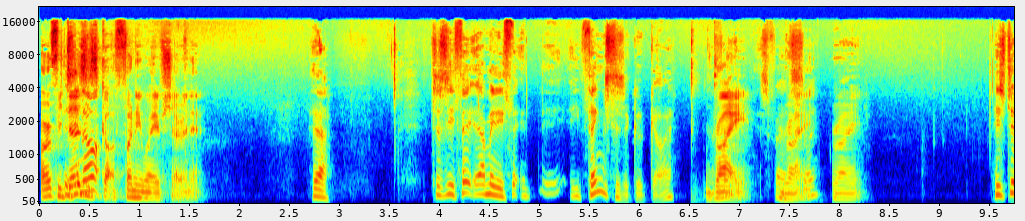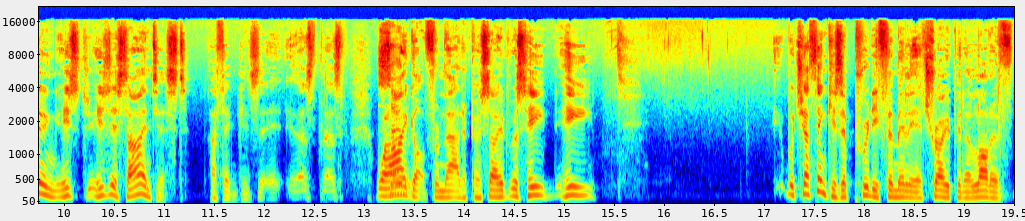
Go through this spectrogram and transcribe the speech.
or if he Is he does, he's not? got a funny way of showing it. Yeah. Does he think? I mean, he, th- he thinks he's a good guy. Right. it's fair to Right. Right. He's doing. He's he's a scientist. I think is that's that's what So- I got from that episode was he he, which I think is a pretty familiar trope in a lot of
